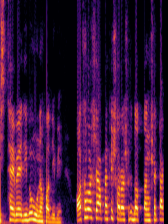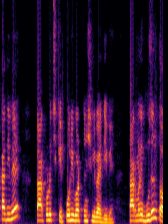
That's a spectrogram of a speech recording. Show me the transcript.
স্থায়ী ব্যয় দিবে, মুনাফা দিবে। অথবা সে আপনাকে সরাসরি দত্তাংশের টাকা দিবে, তারপর হচ্ছে কি, পরিবর্তনশীল ব্যয় দিবে। তার মানে বুঝেন তো,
